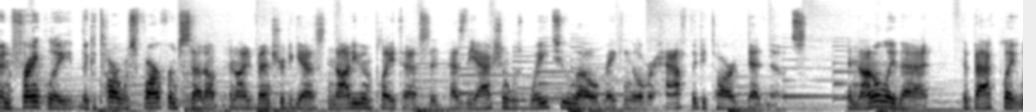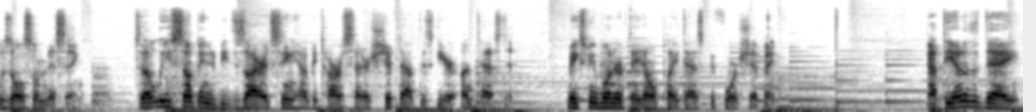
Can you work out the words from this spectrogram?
And frankly, the guitar was far from set up, and I'd venture to guess not even play tested, as the action was way too low, making over half the guitar dead notes. And not only that, the backplate was also missing. So that leaves something to be desired seeing how Guitar Center shipped out this gear untested. Makes me wonder if they don't playtest before shipping. At the end of the day,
